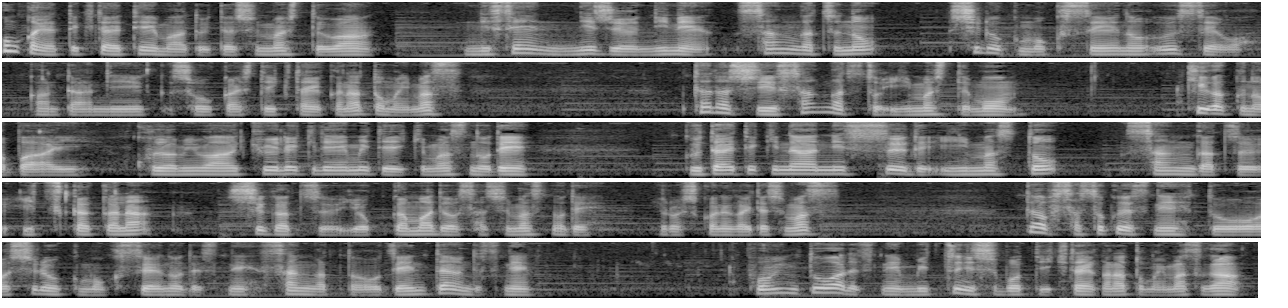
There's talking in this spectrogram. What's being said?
今回やっていきたいテーマといたしましては、2022年3月の視力木星の運勢を簡単に紹介していきたいかなと思います。ただし3月と言いましても、気学の場合、暦は旧暦で見ていきますので、具体的な日数で言いますと、3月5日から4月4日までを指しますので、よろしくお願いいたします。では早速ですね、白く木星のですね、3月の全体のですね、ポイントはですね、3つに絞っていきたいかなと思いますが、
